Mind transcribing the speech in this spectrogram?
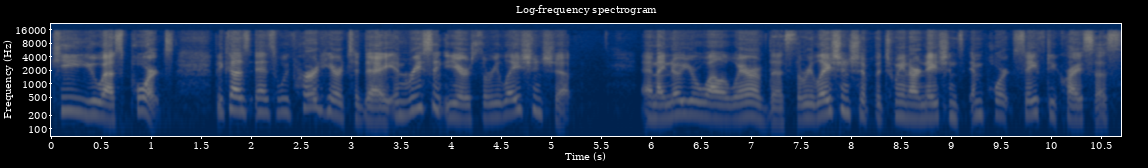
Key U.S. ports. Because as we've heard here today, in recent years, the relationship, and I know you're well aware of this, the relationship between our nation's import safety crisis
